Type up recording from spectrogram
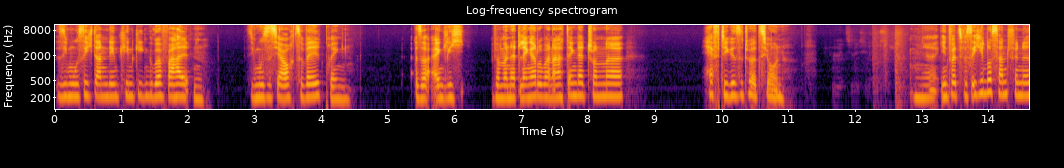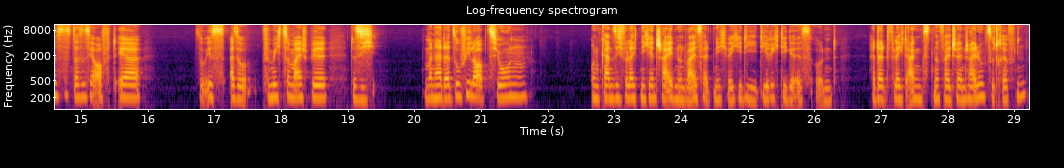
sie muss sich dann dem Kind gegenüber verhalten. Sie muss es ja auch zur Welt bringen. Also eigentlich, wenn man halt länger drüber nachdenkt, halt schon eine heftige Situation. Ja, jedenfalls, was ich interessant finde, ist, dass es ja oft eher so ist, also für mich zum Beispiel, dass ich, man hat halt so viele Optionen und kann sich vielleicht nicht entscheiden und weiß halt nicht, welche die, die richtige ist und hat halt vielleicht Angst, eine falsche Entscheidung zu treffen.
